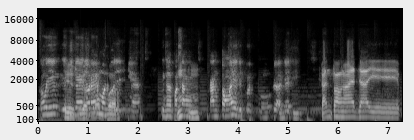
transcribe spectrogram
Kau jadi, jadi Iya, kayak iya, Doraemon iya. jadinya. Tinggal pasang Mm-mm. kantong aja di perutmu, udah jadi. Kantong ajaib.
